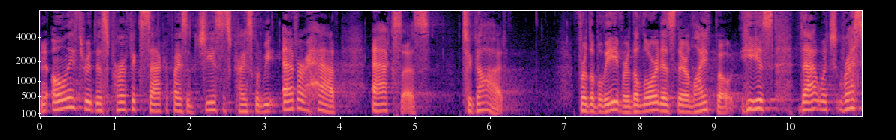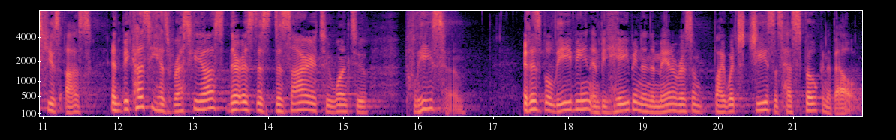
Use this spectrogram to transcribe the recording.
And only through this perfect sacrifice of Jesus Christ could we ever have access to God. For the believer, the Lord is their lifeboat. He is that which rescues us. And because He has rescued us, there is this desire to want to please Him. It is believing and behaving in the mannerism by which Jesus has spoken about,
